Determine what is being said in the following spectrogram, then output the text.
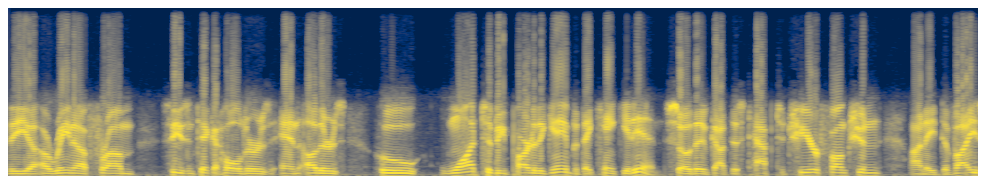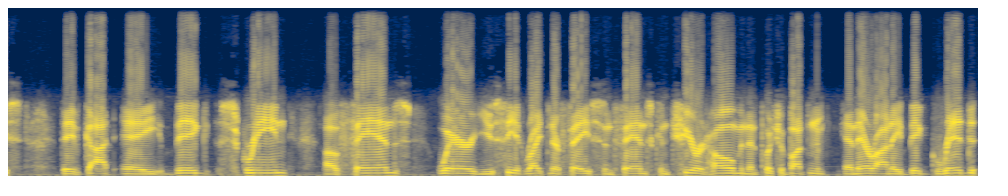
the uh, arena from season ticket holders and others who want to be part of the game, but they can't get in. So they've got this tap to cheer function on a device. They've got a big screen of fans where you see it right in their face, and fans can cheer at home and then push a button, and they're on a big grid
